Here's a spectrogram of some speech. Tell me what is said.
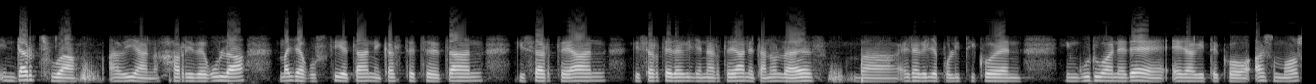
indartsua abian jarri degula, maila guztietan, ikastetxeetan, gizartean, gizarte eragilen artean, eta nola ez, ba, eragile politikoen inguruan ere eragiteko asmoz,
